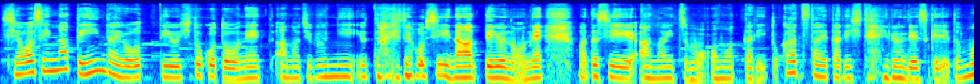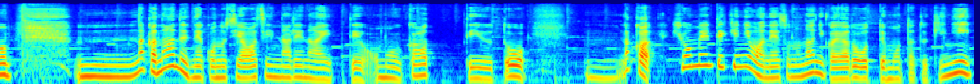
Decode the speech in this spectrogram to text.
幸せになっていいんだよっていう一言をねあの自分に言ってあげてほしいなっていうのをね私あのいつも思ったりとか伝えたりしているんですけれどもうんなんかなんでねこの幸せになれないって思うかっていうとうんなんか表面的にはねその何かやろうって思った時に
